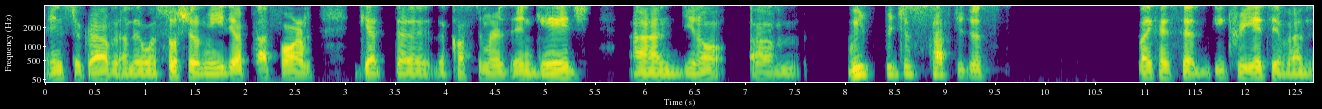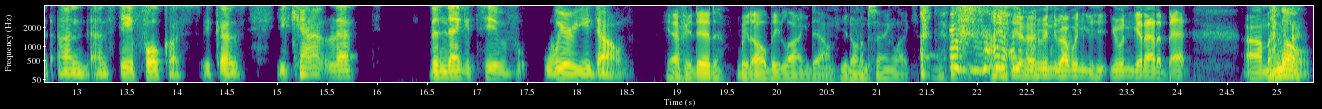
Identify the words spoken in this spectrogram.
Instagram and there was social media platform, get the, the customers engaged. And, you know, um, we, we just have to just, like I said, be creative and, and, and stay focused because you can't let the negative wear you down. Yeah, if you did, we'd all be lying down. You know what I'm saying? Like, you know, I mean, I wouldn't, you wouldn't get out of bed. Um, No,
